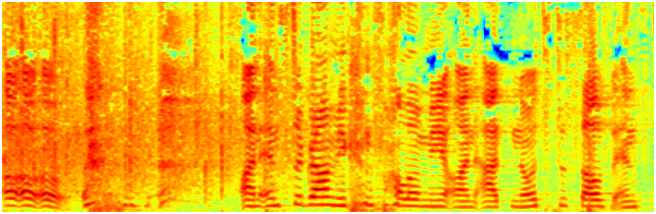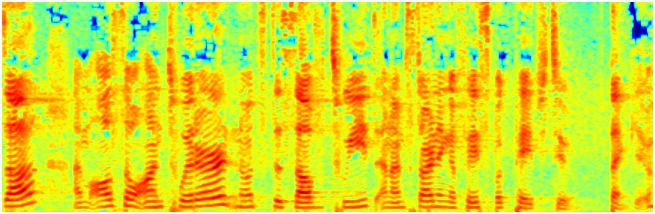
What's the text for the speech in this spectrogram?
Oh, oh, oh. on Instagram, you can follow me on at Notes to Self Insta. I'm also on Twitter, Notes to Self Tweet, and I'm starting a Facebook page too. Thank you.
